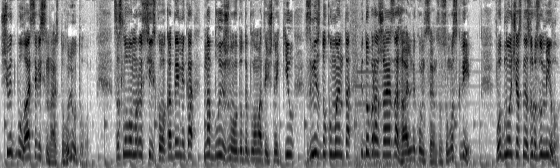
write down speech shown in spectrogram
що відбулася 18 лютого. За словами російського академіка, наближеного до дипломатичних кіл, зміст документа відображає загальний консенсус у Москві. Водночас незрозуміло,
